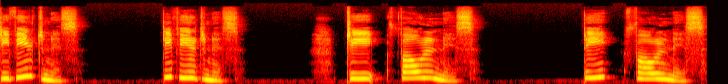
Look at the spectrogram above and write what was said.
die Wildnis, die Wildnis, die Faulnis, die Faulnis.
